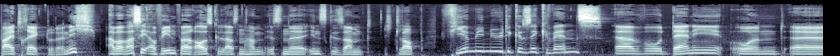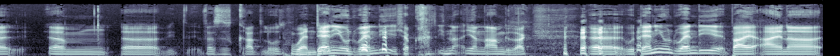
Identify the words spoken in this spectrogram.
beiträgt oder nicht. Aber was sie auf jeden Fall rausgelassen haben, ist eine insgesamt, ich glaube, vierminütige Sequenz, äh, wo Danny und äh, ähm, äh, was ist gerade los? Wendy? Danny und Wendy, ich habe gerade ihren, Namen gesagt, äh, wo Danny und Wendy bei einer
